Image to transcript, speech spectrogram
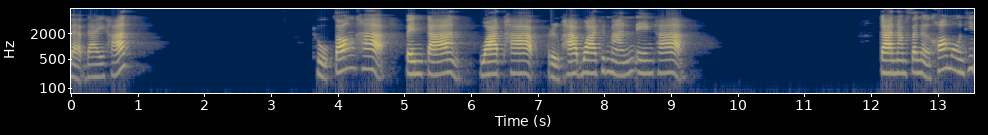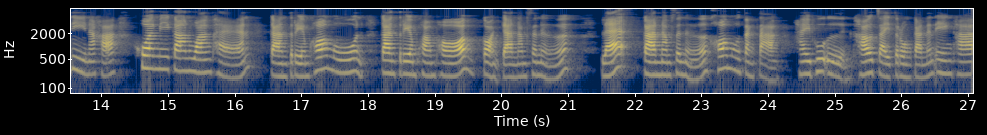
แบบใดคะ ถูกต้องค่ะ เป็นการวาดภาพหรือภาพวาดขึ้นมานั่นเองค่ะ การนำเสนอข้อมูลที่ดีนะคะ ควรมีการวางแผน การเตรียมข้อมูล การเตรียมความพร้อมก่อนการนำเสนอ และ การนำเสนอข้อมูลต่างๆ ให้ผู้อื่นเข้าใจตรงกันนั่นเองค่ะ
